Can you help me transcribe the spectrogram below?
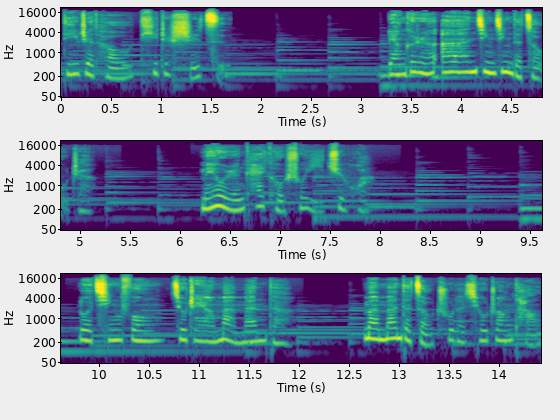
低着头踢着石子。两个人安安静静地走着，没有人开口说一句话。洛清风就这样慢慢的、慢慢的走出了邱庄堂，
